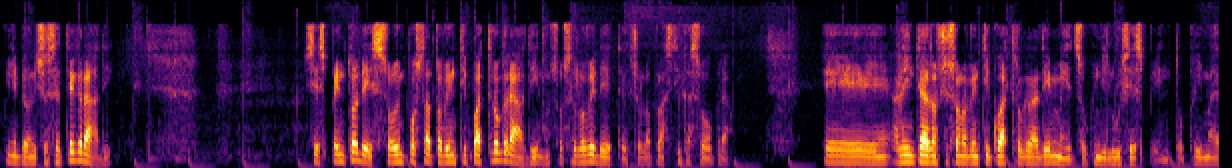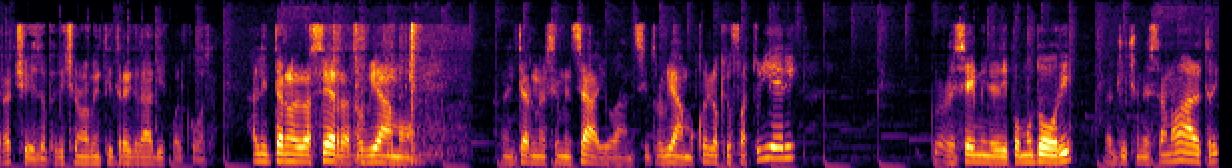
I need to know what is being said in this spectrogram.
Quindi abbiamo 17 gradi si è spento adesso ho impostato 24 gradi non so se lo vedete c'è la plastica sopra. E all'interno ci sono 24 gradi e mezzo quindi lui si è spento. Prima era acceso perché c'erano 23 gradi e qualcosa. All'interno della serra troviamo all'interno del semenzaio anzi troviamo quello che ho fatto ieri le semine dei pomodori laggiù ce ne stanno altri.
